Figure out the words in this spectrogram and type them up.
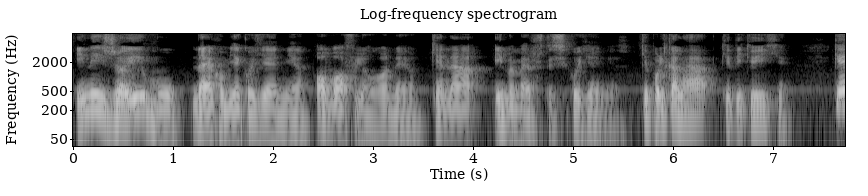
είναι η ζωή μου να έχω μια οικογένεια ομόφυλων γονέων και να είμαι μέρος της οικογένειας. Και πολύ καλά και δίκιο είχε. Και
